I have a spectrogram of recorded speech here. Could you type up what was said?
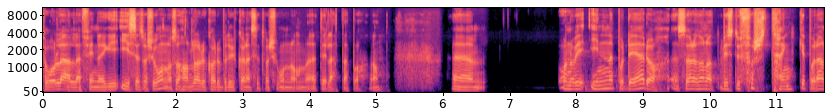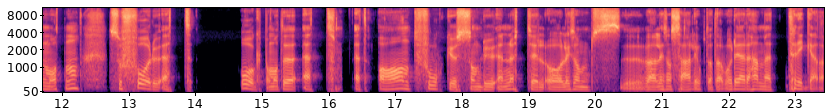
tåler eller finner deg i i situasjonen, og så handler det om hva du bruker den situasjonen om eh, til etterpå. Eh, og når vi er inne på det, da, så er det sånn at hvis du først tenker på den måten, så får du et og på en måte et, et annet fokus som du er nødt til å liksom være liksom særlig opptatt av, og det er det her med triggere.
